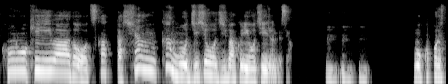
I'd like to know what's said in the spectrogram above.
このキーワードを使った瞬間、もう自情自爆に陥るんですよ。うんうんうんもうこれ、囚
